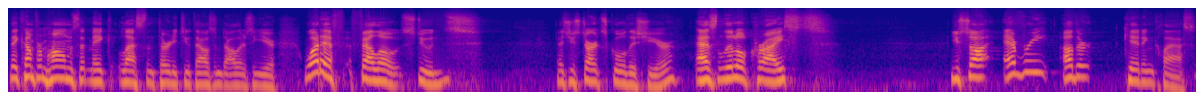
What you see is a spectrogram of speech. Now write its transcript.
they come from homes that make less than $32,000 a year. What if, fellow students, as you start school this year, as little Christs, you saw every other kid in class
